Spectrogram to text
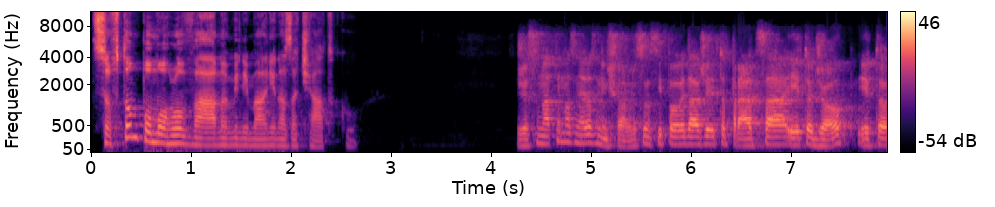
co v tom pomohlo vám minimálně na začátku? Že som na tým moc nerozmýšľal, že som si povedal, že je to práca, je to job, je to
